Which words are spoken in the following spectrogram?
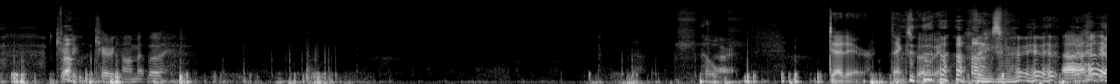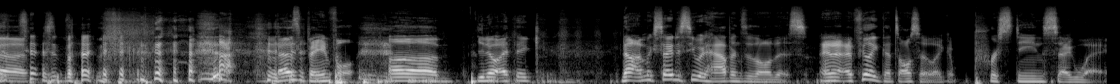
care, to, care to comment, Bowie? No. All right. Dead air. Thanks, Bowie. Thanks, Bowie. uh, But- That's painful. Um, you know, I think. No, I'm excited to see what happens with all this, and I feel like that's also like a pristine segue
